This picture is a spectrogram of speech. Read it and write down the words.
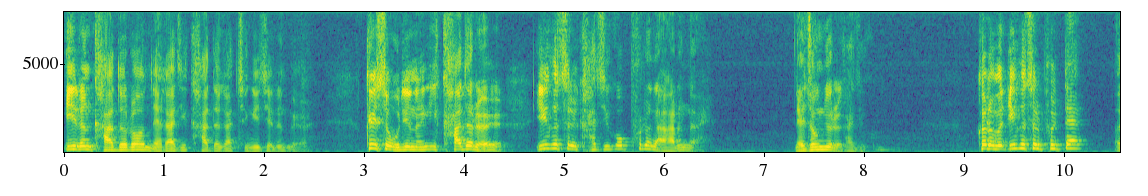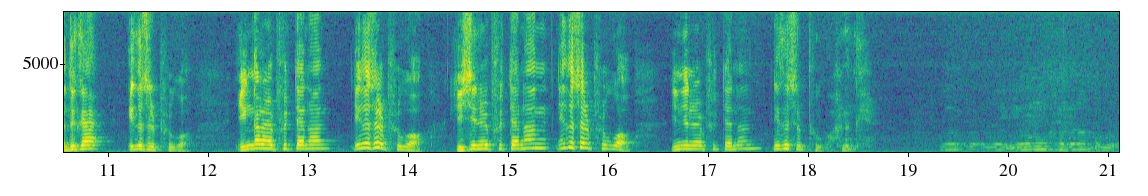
이런 카드로 네 가지 카드가 정해지는 거예요. 그래서 우리는 이 카드를 이것을 가지고 풀어나가는 거예요. 네 종류를 가지고. 그러면 이것을 풀 때 어디가 이것을 풀고 인간을 풀 때는 이것을 풀고 귀신을 풀 때는 이것을 풀고 인연을 풀 때는 이것을 풀고 하는 거예요. 카드는 뭐, 저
